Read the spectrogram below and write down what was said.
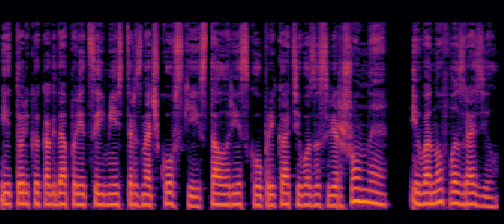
и только когда полицеймейстер Значковский стал резко упрекать его за совершенное, Иванов возразил.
